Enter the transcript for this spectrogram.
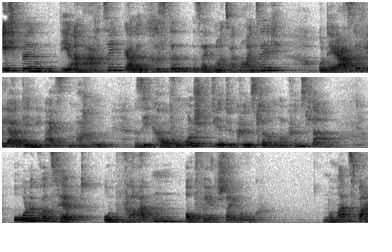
Ich bin die Anna 80, Galeristin seit 1990 und der erste Fehler, den die meisten machen, sie kaufen unstudierte Künstlerinnen und Künstler ohne Konzept und warten auf Wertsteigerung. Nummer zwei,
